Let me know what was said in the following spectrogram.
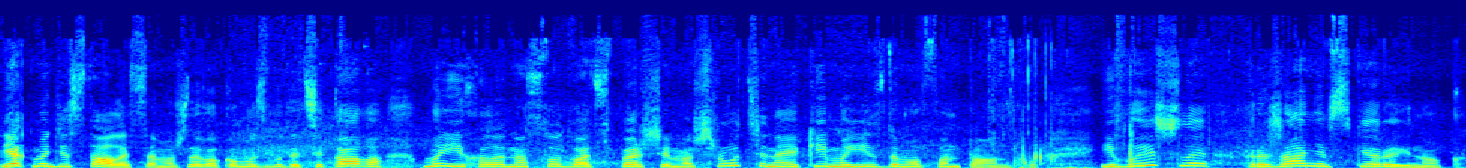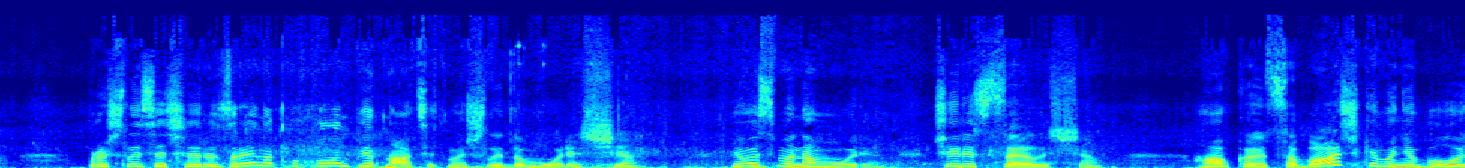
Як ми дісталися, можливо, комусь буде цікаво. Ми їхали на 121-й маршрутці, на якій ми їздимо в фонтанку. І вийшли Крижанівський ринок. Пройшлися через ринок, ну, хвилин 15 ми йшли до моря ще. І ось ми на морі, через селище. Гавкають собачки, мені було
